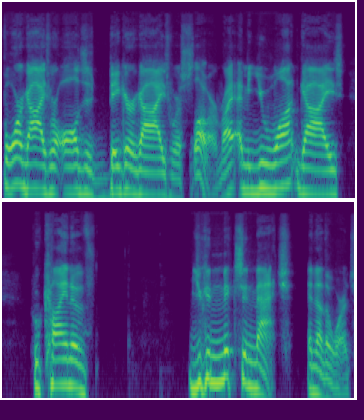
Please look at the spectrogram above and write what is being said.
four guys who are all just bigger guys who are slower, right? I mean, you want guys who kind of you can mix and match, in other words.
